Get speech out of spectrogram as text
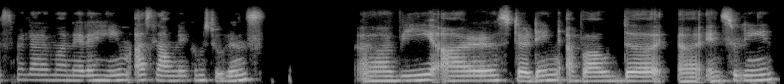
Bismillahirrahmanirrahim. Assalamu alaikum students. Uh, we are studying about the uh, insulin.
